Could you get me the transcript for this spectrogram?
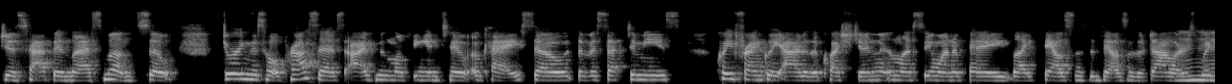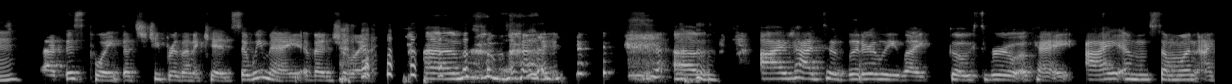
just happened last month. So during this whole process, I've been looking into okay, so the vasectomies, quite frankly, out of the question unless we want to pay like thousands and thousands of dollars, which Mhm. At this point that's cheaper than a kid. So we may eventually. um, but, um, I've had to literally like go through, okay, I am someone I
